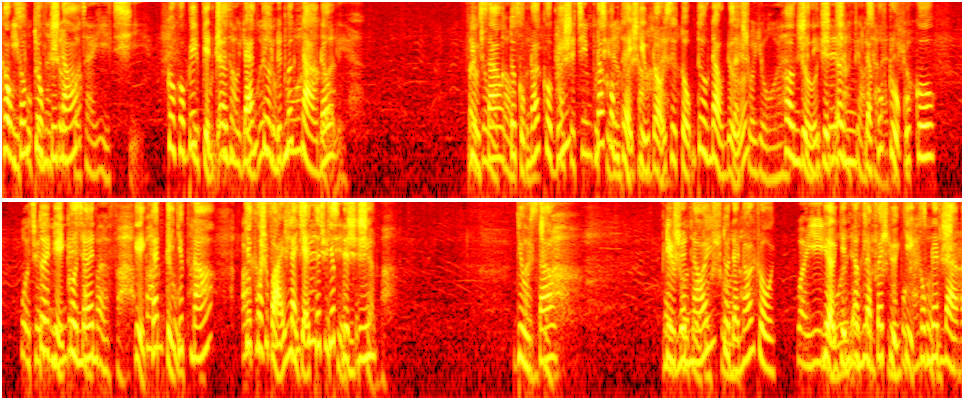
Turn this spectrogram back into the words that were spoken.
không sống chung với nó。Cô không biết Vĩnh Ân đáng thương đến mức nào đâu。Dù sao tôi cũng nói cô biết Nó không thể chịu nổi sự tổn thương nào。nữa Hơn nữa Vĩnh Ân là khúc ruột của cô Tôi nghĩ cô nên nghĩ cách để giúp nó Chứ không phải là giải thích giúp Đình Hiên Dù sao Điều nên nói tôi đã nói rồi. Vợ Vĩnh Ân làm ra chuyện gì không nên làm.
